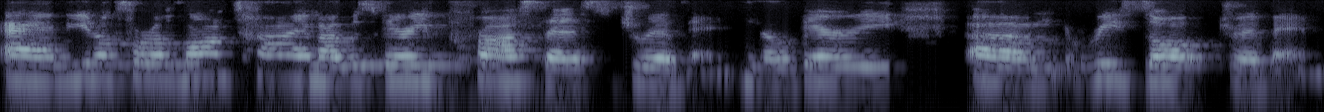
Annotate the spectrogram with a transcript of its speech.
And, you know, for a long time, I was very process driven, you know, very um, result driven.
